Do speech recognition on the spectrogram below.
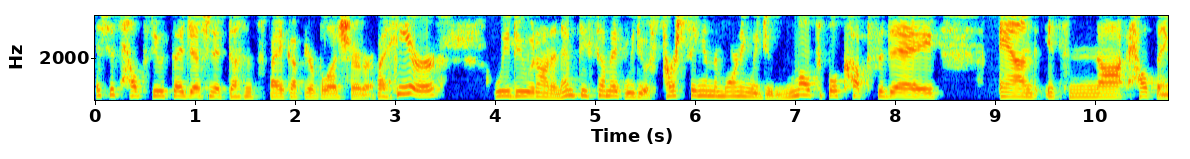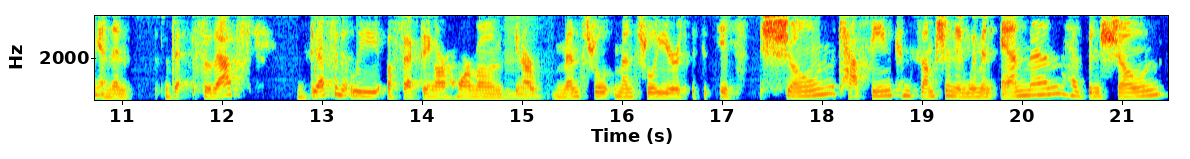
It just helps you with digestion. It doesn't spike up your blood sugar. But here, we do it on an empty stomach. We do it first thing in the morning. We do multiple cups a day, and it's not helping. And then, that, so that's definitely affecting our hormones mm-hmm. in our mm-hmm. menstrual menstrual years. It's it's shown caffeine consumption in women and men has been shown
